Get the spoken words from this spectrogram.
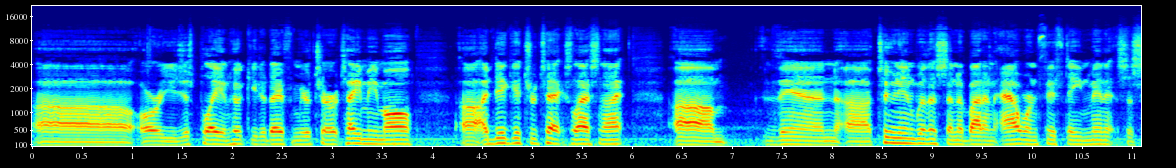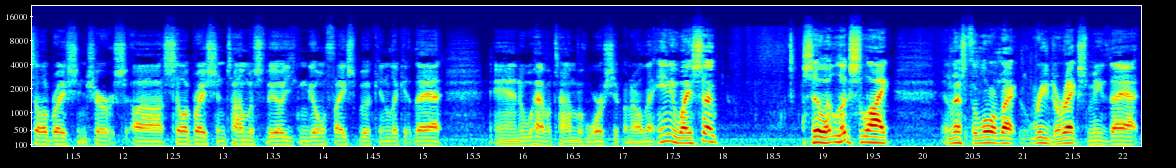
uh, or you just playing hooky today from your church, hey, Meemaw, uh, I did get your text last night. Um, then uh, tune in with us in about an hour and 15 minutes of Celebration Church, uh, Celebration Thomasville. You can go on Facebook and look at that, and we'll have a time of worship and all that. Anyway, so so it looks like, unless the Lord like redirects me, that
